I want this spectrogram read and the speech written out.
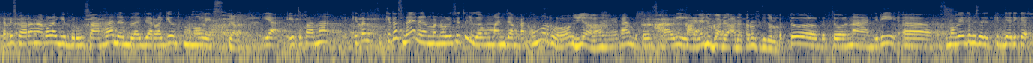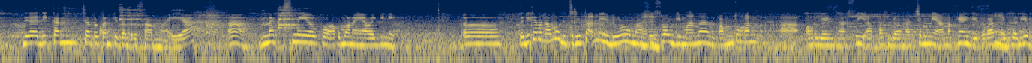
Tapi sekarang aku lagi berusaha dan belajar lagi untuk menulis. Ya. Ya itu karena kita kita sebenarnya dengan menulis itu juga memanjangkan umur loh. Iyalah. ya kan? Betul sekali ya. karya juga ada ada terus gitu loh. Betul betul. Nah jadi eh, semoga itu bisa jadi jadikan catatan kita bersama ya. Ah next nih Yoko. Aku mau nanya lagi nih Eh, tadi kan kamu dicerita nih dulu mahasiswa gimana? Kamu tuh kan ah, organisasi apa segala macem nih anaknya gitu kan nggak bisa diem.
